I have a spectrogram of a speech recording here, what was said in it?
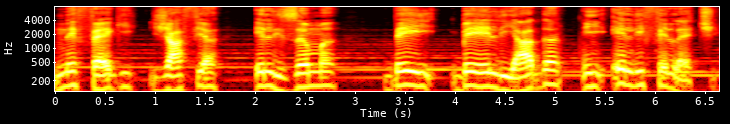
Nefeg, Jáfia, Elisama, Be Beeliada e Elifelete.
